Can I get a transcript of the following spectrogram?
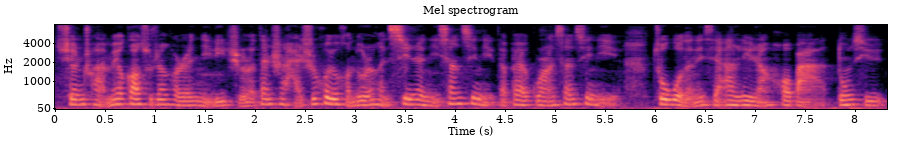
宣传，没有告诉任何人你离职了，但是还是会有很多人很信任你，相信你的 background，相信你做过的那些案例，然后把东西。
